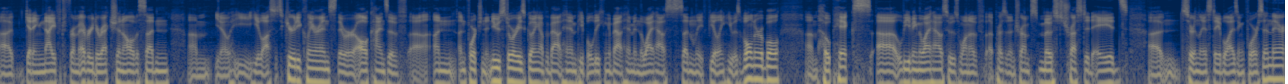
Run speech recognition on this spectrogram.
uh, getting knifed from every direction all of a sudden. Um, you know, he he lost his security clearance. There were all kinds of uh, un- unfortunate news stories going up about him, people leaking about him in the White House, suddenly feeling he was vulnerable. Um, Hope Hicks uh, leaving the White House, who was one of uh, President Trump's most trusted aides, uh, certainly a stabilizing force in there.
